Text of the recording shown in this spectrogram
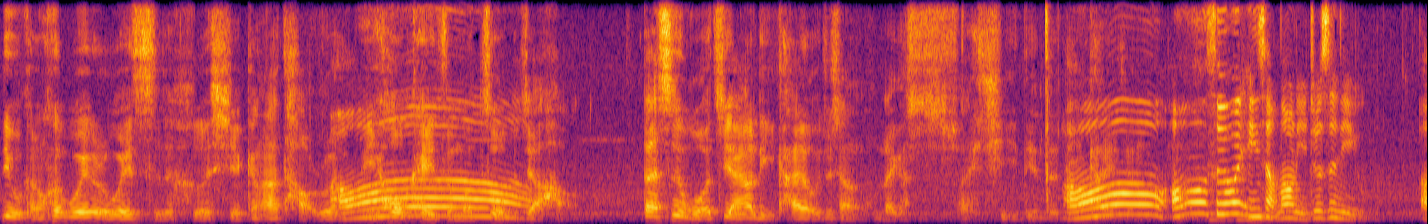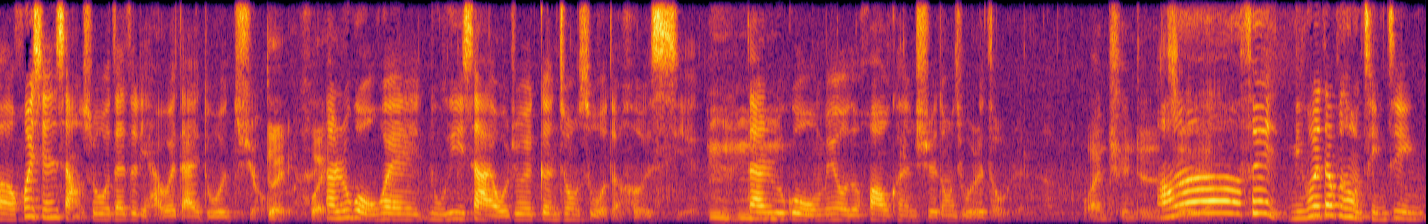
例如可能会为了维持和谐，跟他讨论以后可以怎么做比较好。但是我既然要离开了，我就想来个帅气一点的离开。哦哦，所以会影响到你，就是你。呃，会先想说我在这里还会待多久？对，会。那如果我会努力下来，我就会更重视我的和谐。嗯嗯。但如果我没有的话，我可能学东西我就走人了。完全就是这样。所以你会在不同情境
